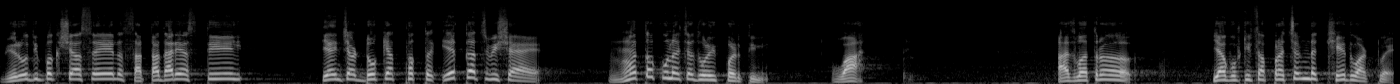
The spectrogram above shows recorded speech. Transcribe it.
विरोधी पक्ष असेल सत्ताधारी असतील यांच्या डोक्यात फक्त एकच विषय आहे. मतं कुणाच्या झोळीत पडतील? वा. आज मात्र या गोष्टीचा प्रचंड खेद वाटतोय.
